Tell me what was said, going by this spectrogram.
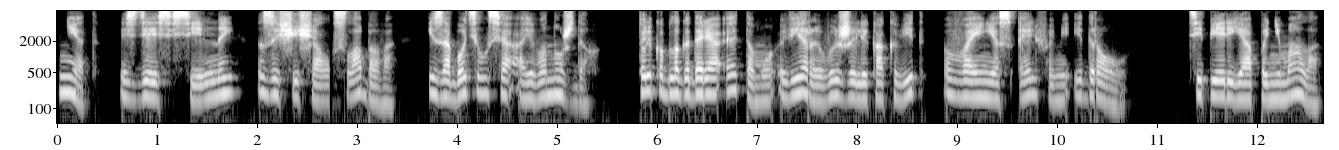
Нет, здесь сильный защищал слабого и заботился о его нуждах. Только благодаря этому веры выжили как вид в войне с эльфами и дроу. Теперь я понимала,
